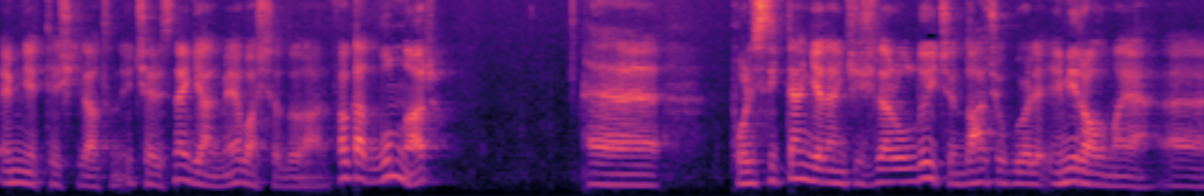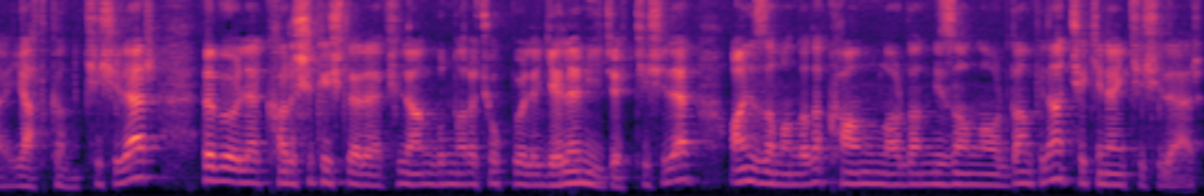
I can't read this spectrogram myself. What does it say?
emniyet teşkilatının içerisine gelmeye başladılar. Fakat bunlar eee polislikten gelen kişiler olduğu için daha çok böyle emir almaya e, yatkın kişiler ve böyle karışık işlere filan bunlara çok böyle gelemeyecek kişiler. Aynı zamanda da kanunlardan, nizamlardan filan çekinen kişiler.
